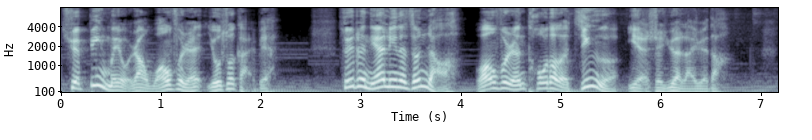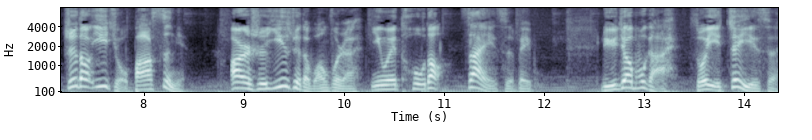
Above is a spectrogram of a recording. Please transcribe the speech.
却并没有让王夫人有所改变。随着年龄的增长，王夫人偷盗的金额也是越来越大。直到1984年，21岁的王夫人因为偷盗再次被捕，屡教不改，所以这一次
